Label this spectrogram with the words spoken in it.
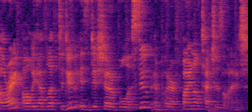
All right, all we have left to do is dish out a bowl of soup and put our final touches on it.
